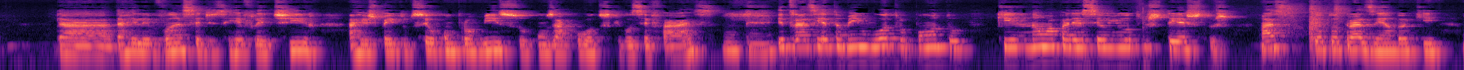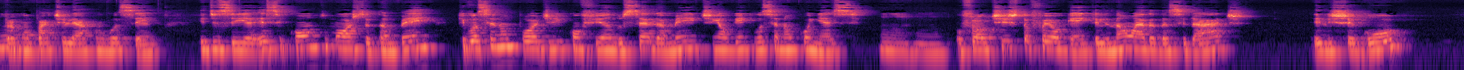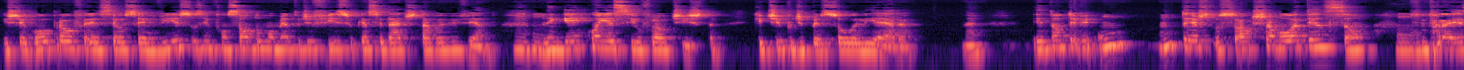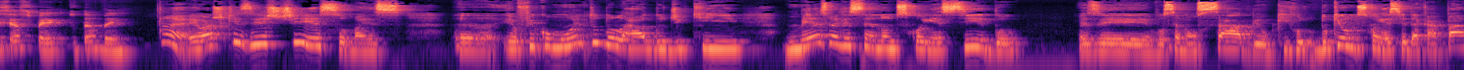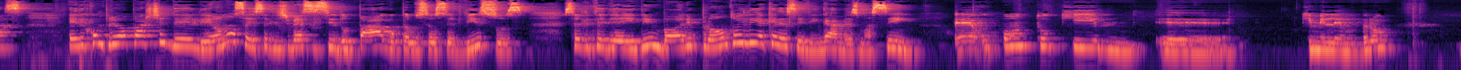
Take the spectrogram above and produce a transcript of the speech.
da, da relevância de se refletir a respeito do seu compromisso com os acordos que você faz. Uhum. E trazia também um outro ponto que não apareceu em outros textos, mas que eu estou trazendo aqui para Hum. compartilhar com você. E dizia: esse conto mostra também que você não pode ir confiando cegamente em alguém que você não conhece. Uhum. O flautista foi alguém que ele não era da cidade, ele chegou e chegou para oferecer os serviços em função do momento difícil que a cidade estava vivendo. Uhum. Ninguém conhecia o flautista, que tipo de pessoa ele era, né? Então teve um um texto só que chamou atenção hum. para esse aspecto também. É, eu acho que existe isso, mas uh, eu fico muito do lado de que, mesmo ele sendo um desconhecido, quer dizer, você não sabe o que, do que um desconhecido é capaz, ele cumpriu a parte dele. Eu não sei se ele tivesse sido pago pelos seus serviços, se ele teria ido embora e pronto, ou ele ia querer se vingar mesmo assim. É, o ponto que, é, que me lembrou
